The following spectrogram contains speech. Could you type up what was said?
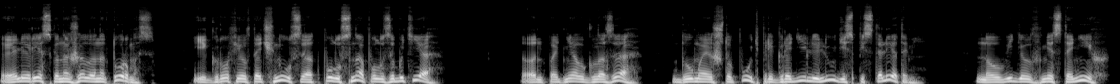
Элли резко нажала на тормоз, и Грофилд очнулся от полусна полузабытия. Он поднял глаза, думая, что путь преградили люди с пистолетами, но увидел вместо них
